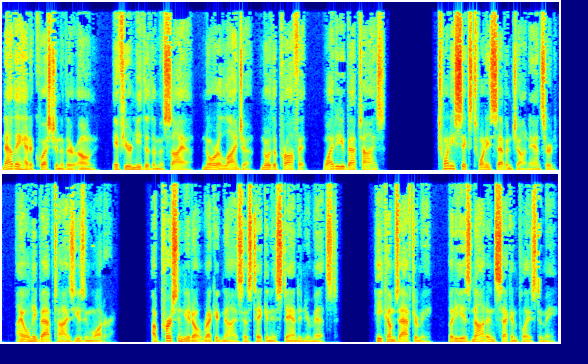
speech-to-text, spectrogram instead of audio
Now they had a question of their own If you're neither the Messiah, nor Elijah, nor the prophet, why do you baptize? 26 27 John answered, I only baptize using water. A person you don't recognize has taken his stand in your midst. He comes after me, but he is not in second place to me.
